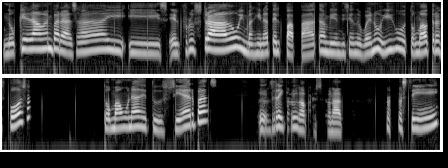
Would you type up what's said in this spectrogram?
No quedaba embarazada y, y él frustrado, imagínate el papá también diciendo, bueno, hijo, toma otra esposa, toma una de tus siervas. Eh, Sí.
